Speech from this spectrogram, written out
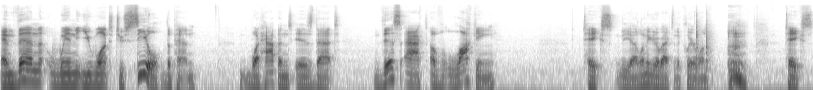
And then when you want to seal the pen, what happens is that this act of locking takes the, uh, let me go back to the clear one, takes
